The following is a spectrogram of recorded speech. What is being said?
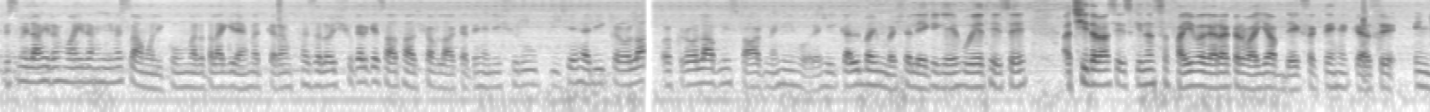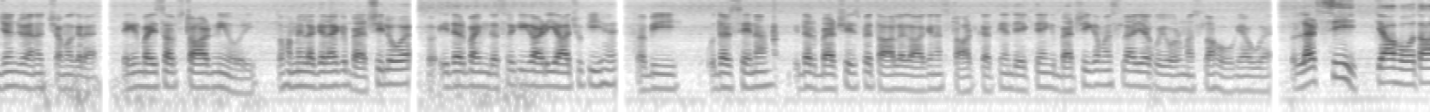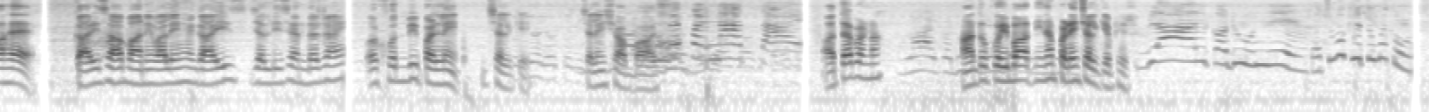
अस्सलाम वालेकुम अल्लाह की रहमत, करम, फजल और शुक्र के साथ आज का ब्लॉग करते हैं जी। शुरू पीछे है जी करोला और करोला अपनी स्टार्ट नहीं हो रही। कल भाई मुबशर लेके गए हुए थे इसे। अच्छी तरह से इसकी ना सफ़ाई वगैरह करवाई। आप देख सकते हैं कैसे इंजन जो है ना चमक रहा है। लेकिन भाई साहब स्टार्ट नहीं हो रही। तो हमें लग रहा है कि बैटरी लो है। तो इधर भाई मुदसर की गाड़ी आ चुकी है। तो अभी उधर से ना, इधर बैटरी इस पे तार लगा के ना स्टार्ट करते हैं। देखते हैं कि बैटरी का मसला है या कोई और मसला हो गया हुआ है। तो लेट्स सी क्या होता है। कारी साहब आने वाले हैं गाइस जल्दी से अंदर जाएँ और खुद भी पढ़ लें चल के। चलें शाबाश। आता है पढ़ना? हाँ तो कोई बात नहीं ना पढ़ें चल के फिर।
